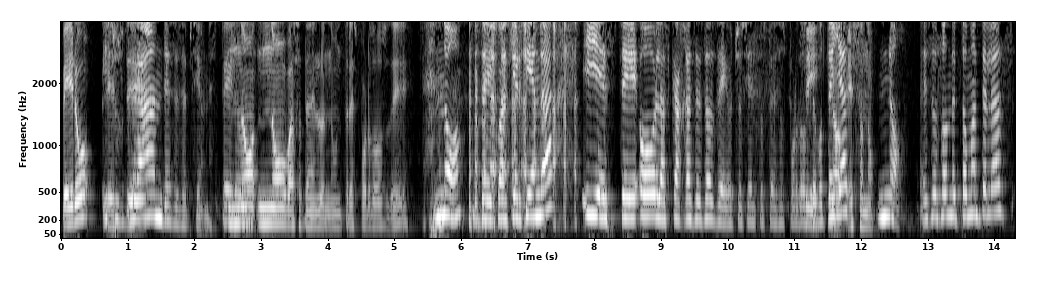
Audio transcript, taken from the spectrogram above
Pero, Y sus este, grandes excepciones, pero... no, no vas a tenerlo en un 3x2 de... No, de cualquier tienda. Y este, o las cajas esas de 800 pesos por 12 Sí, botellas. no, eso no. No, esos son de tómatelas.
